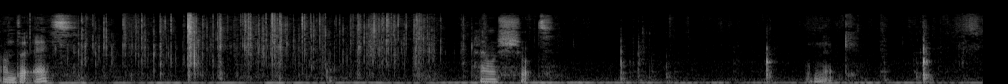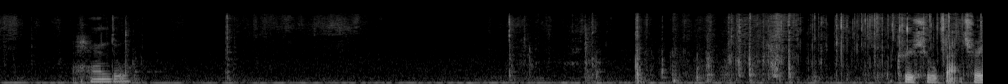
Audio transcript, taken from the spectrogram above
Under S. Power shot. Neck. Handle. Crucial battery.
